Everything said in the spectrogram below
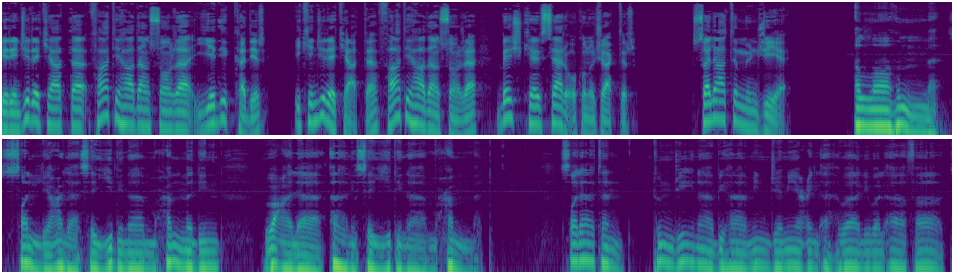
birinci rekatta Fatiha'dan sonra yedi Kadir, ikinci rekatta Fatiha'dan sonra beş Kevser okunacaktır. Salat-ı Münciye Allahümme salli ala seyyidina Muhammedin ve ala ali seyyidina Muhammed. Salatan تنجينا بها من جميع الأهوال والآفات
